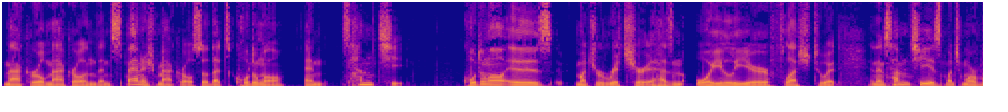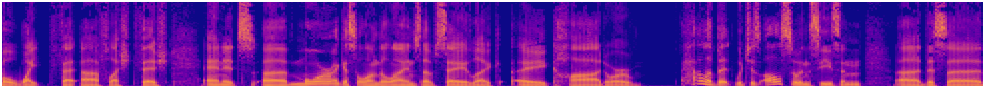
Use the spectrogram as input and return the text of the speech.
mackerel, mackerel, and then Spanish mackerel. So that's kodungo and samchi, Kodungo is much richer. It has an oilier flesh to it. And then samchi is much more of a white fe- uh, fleshed fish. And it's uh, more, I guess, along the lines of, say, like a cod or halibut, which is also in season uh, this, uh,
